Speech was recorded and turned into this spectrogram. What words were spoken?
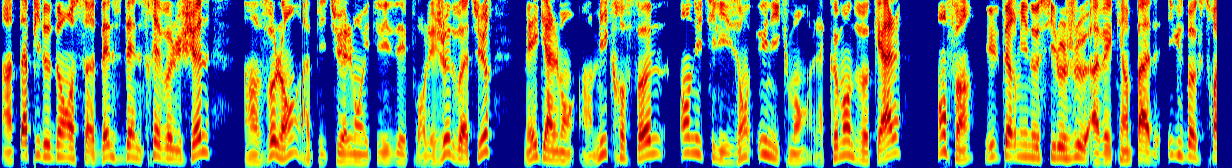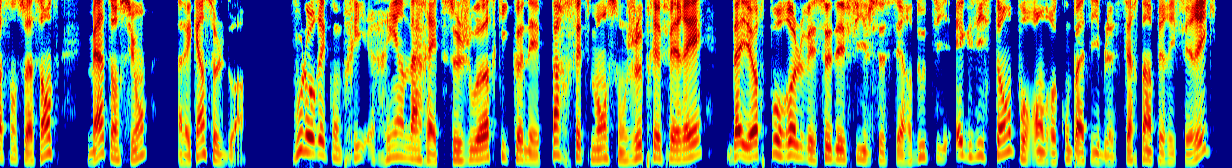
un tapis de danse Dance Dance Revolution, un volant habituellement utilisé pour les jeux de voiture, mais également un microphone en utilisant uniquement la commande vocale. Enfin, il termine aussi le jeu avec un pad Xbox 360, mais attention, avec un seul doigt. Vous l'aurez compris, rien n'arrête ce joueur qui connaît parfaitement son jeu préféré. D'ailleurs, pour relever ce défi, il se sert d'outils existants pour rendre compatibles certains périphériques,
